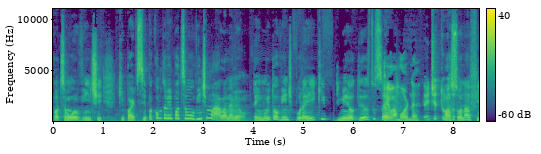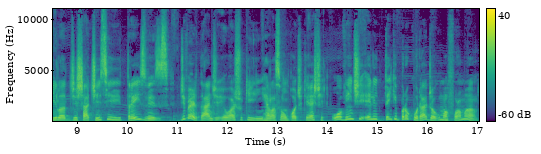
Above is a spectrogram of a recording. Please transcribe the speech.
pode ser um ouvinte que participa, como também pode ser um ouvinte mala, né, meu? Tem muito ouvinte por aí que, meu Deus do céu. Pelo amor, né? Tem de tudo. Passou na fila de chatice três vezes. De verdade, eu acho que em relação a um podcast, o ouvinte ele tem que procurar de alguma forma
